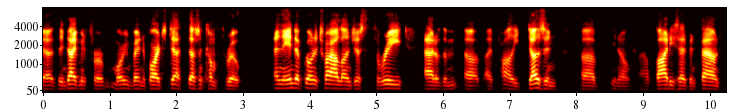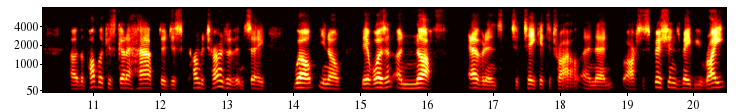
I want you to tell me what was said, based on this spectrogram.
uh, the indictment for Maureen Brainerd Barnes' death doesn't come through, and they end up going to trial on just three out of the uh, probably dozen, uh, you know, uh, bodies that have been found, uh, the public is going to have to just come to terms with it and say, well, you know, there wasn't enough evidence to take it to trial, and then our suspicions may be right.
